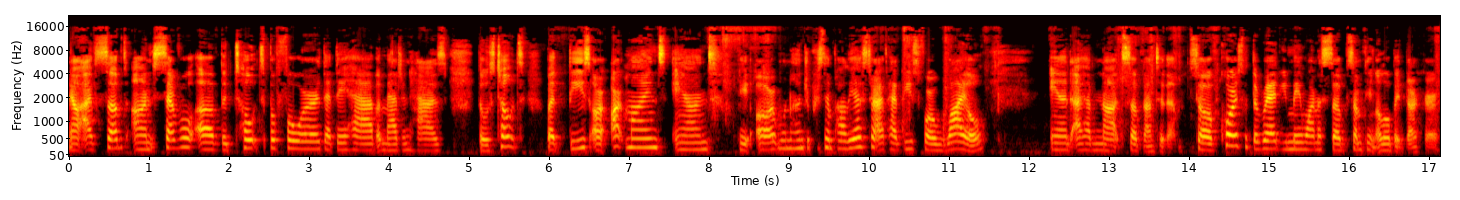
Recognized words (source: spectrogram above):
Now I've subbed on several of the totes before that they have. Imagine has those totes, but these are Art Minds and they are 100% polyester. I've had these for a while and I have not subbed onto them. So of course with the red, you may want to sub something a little bit darker.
